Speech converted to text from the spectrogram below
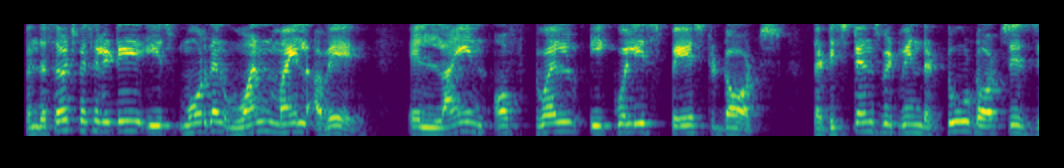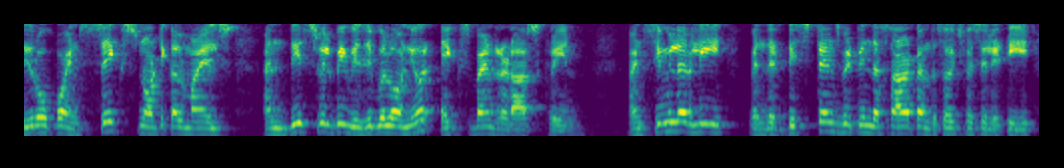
When the search facility is more than one mile away, a line of 12 equally spaced dots, the distance between the two dots is 0.6 nautical miles and this will be visible on your X-band radar screen. And similarly, when the distance between the SART and the search facility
